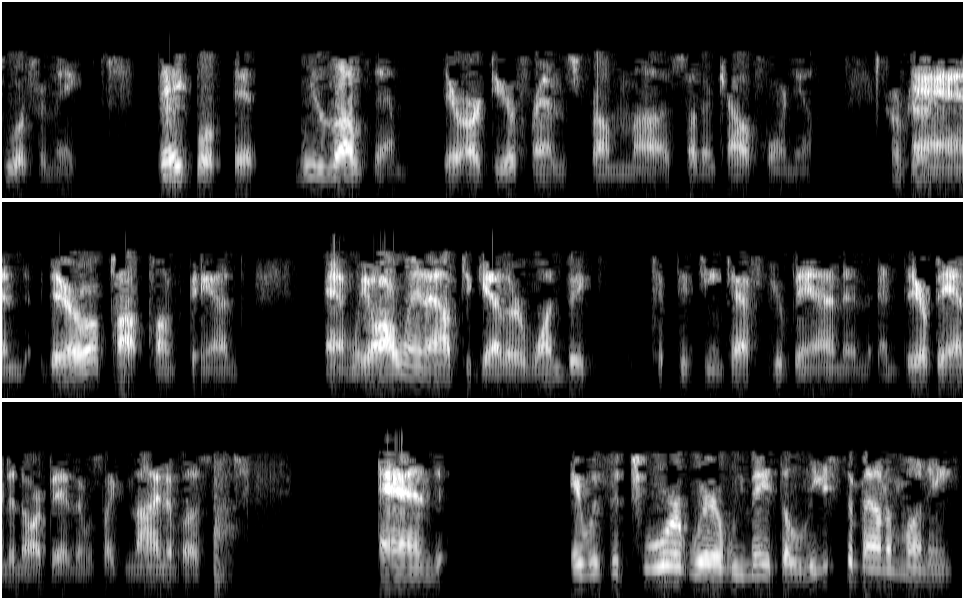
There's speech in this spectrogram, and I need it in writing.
tour for me. They Hmm. booked it. We love them. They're our dear friends from uh, Southern California, Okay. and they're a pop punk band. And we all went out together, one big 15 passenger van, and and their band and our band. There was like nine of us, and it was a tour where we made the least amount of money,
